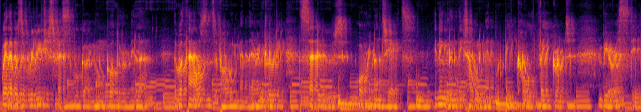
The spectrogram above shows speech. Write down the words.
where there was a religious festival going on called the Ramila. There were thousands of holy men there, including the sadhus or renunciates. In England, these holy men would be called vagrant and be arrested.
